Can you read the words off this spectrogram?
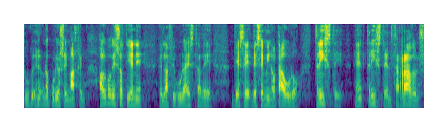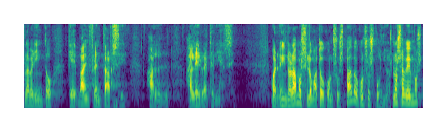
Una curiosa imagen, algo de eso tiene la figura esta de, ese, minotauro triste, ¿eh? triste, encerrado en su laberinto, que va a enfrentarse al, al héroe ateniense. Bueno, ignoramos si lo mató con su espada o con sus puños. No sabemos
